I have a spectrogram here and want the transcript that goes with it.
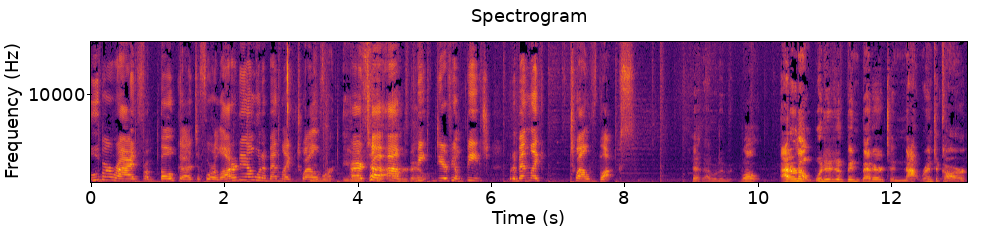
Uber ride from Boca to Fort Lauderdale would have been like We twelve, weren't in or to um, Be- Deerfield Beach would have been like twelve bucks. Yeah, that would have. Well, I don't know. Would it have been better to not rent a car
